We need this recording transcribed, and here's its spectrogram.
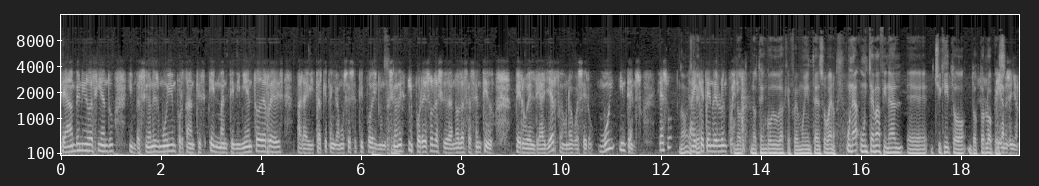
Se han venido haciendo inversiones muy importantes en mantenimiento de redes para evitar que tengamos ese tipo de inundaciones y por eso la ciudad no las ha sentido. Pero el de ayer fue un aguacero muy intenso. Eso No, es hay que, tenerlo en cuenta. No, no tengo duda que fue muy intenso. Bueno, una, un tema final, eh, chiquito, doctor López. Dígame, señor.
